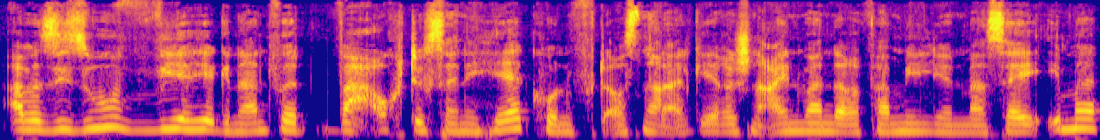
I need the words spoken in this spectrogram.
Aber Sisou, wie er hier genannt wird, war auch durch seine Herkunft aus einer algerischen Einwandererfamilie in Marseille immer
